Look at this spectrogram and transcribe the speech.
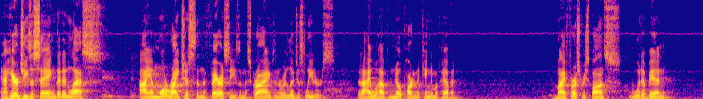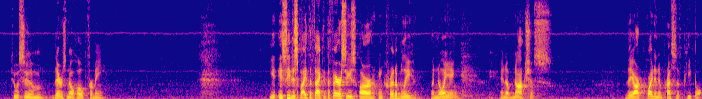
and I hear Jesus saying that unless I am more righteous than the Pharisees and the scribes and the religious leaders, that I will have no part in the kingdom of heaven. My first response would have been to assume there's no hope for me. You, you see, despite the fact that the Pharisees are incredibly annoying and obnoxious, they are quite an impressive people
